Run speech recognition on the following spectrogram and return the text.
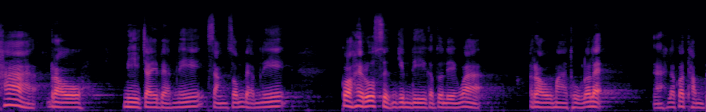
ถ้าเรามีใจแบบนี้สั่งสมแบบนี้ ก็ให้รู้สึกยินดีกับตนเองว่าเรามาถูกแล้วแหละนะแล้วก็ทำไป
